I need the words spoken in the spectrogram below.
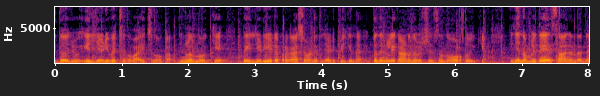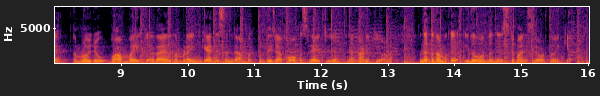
ഇതൊരു എൽ ഇ ഡി വെച്ചൊന്ന് വായിച്ചു നോക്കാം. നിങ്ങളൊന്ന് നോക്കിയേ. ഇപ്പോൾ എൽ ഇ ഡിയുടെ പ്രകാശമാണ് ഇതിൽ അടുപ്പിക്കുന്നത്. ഇപ്പോൾ നിങ്ങൾ ഈ കാണുന്ന വിഷ്വൽസ് ഒന്ന് ഓർത്ത് വയ്ക്കുക. ഇനി നമ്മൾ ഇതേ സാധനം തന്നെ നമ്മളൊരു വാം വൈറ്റ് അതായത് നമ്മുടെ ഇൻകാൻഡസൻ ലാമ്പ് പ്രത്യേകിച്ച് ആ ഫോക്കസ് ലൈറ്റിൽ ഞാൻ കാണിക്കുകയാണ്. എന്നിട്ട് നമുക്ക് ഇതും ഒന്ന് നെക്സ്റ്റ് മനസ്സിൽ ഓർത്ത് വയ്ക്കുക.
